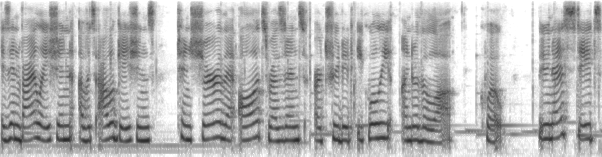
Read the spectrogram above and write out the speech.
is in violation of its obligations to ensure that all its residents are treated equally under the law. Quote, the United States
